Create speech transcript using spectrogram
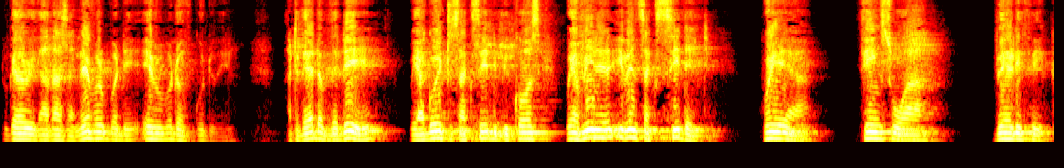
together with others and everybody, everybody of goodwill. At the end of the day, we are going to succeed because we have even even succeeded where things were very thick.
